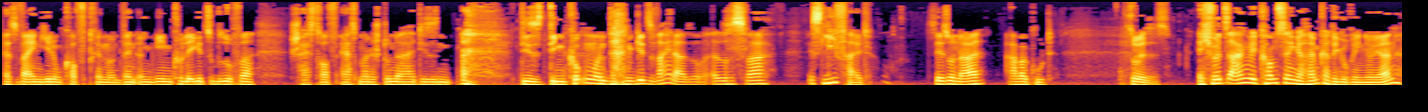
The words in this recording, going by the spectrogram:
es war in jedem Kopf drin und wenn irgendwie ein Kollege zu Besuch war, scheiß drauf, erstmal eine Stunde halt diesen, dieses Ding gucken und dann geht's weiter. So. Also es war, es lief halt. Saisonal, aber gut. So ist es. Ich würde sagen, wir kommen zu den Geheimkategorien, Julian.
